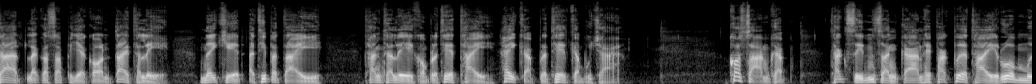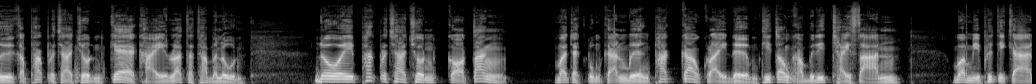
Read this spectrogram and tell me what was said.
ชาติ และก็ทรัพยากรใต้ทะเล ในเขตอธิปไตยทางทะเลของประเทศไทยให้กับประเทศกัมพูชา ข้อ 3 ครับ ทักษิณสั่งการให้พรรคเพื่อไทยร่วมมือกับพรรคประชาชนแก้ไขรัฐธรรมนูญ โดยพรรคประชาชนก่อตั้งมาจากกลุ่มการเมืองพรรคก้าวไกลเดิมที่ต้องคำวินิจฉัยศาลว่ามีพฤติการ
